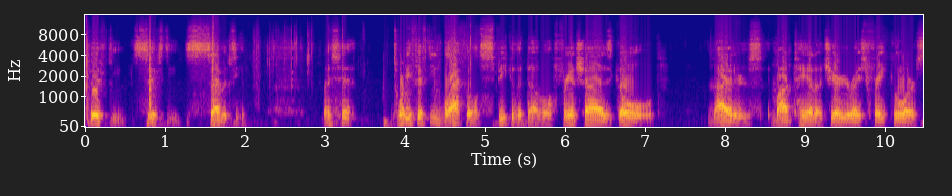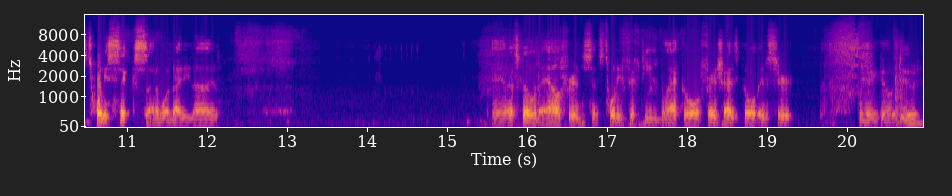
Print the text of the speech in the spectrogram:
fifteen, sixteen, seventeen. Nice hit. 2015 Black Gold, speak of the devil, franchise gold. Niners, Montana, Jerry Rice, Frank Gore, 26 out of 199. And let's go with Alfred's. That's 2015 Black Gold, franchise gold insert. There you go, dude.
